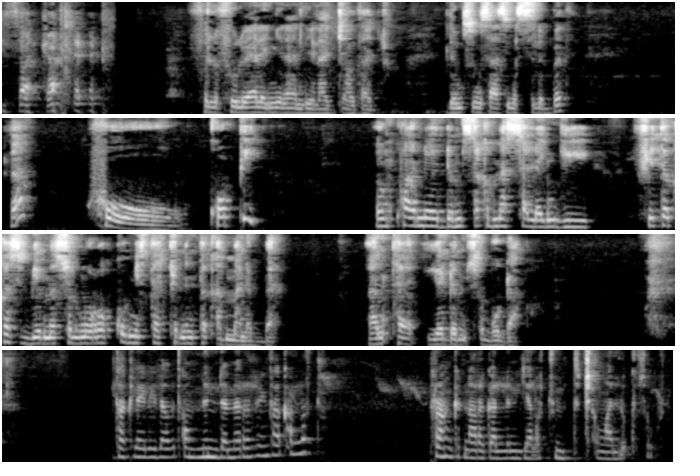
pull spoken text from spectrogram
ይሳካ። ፍልፍሉ ያለኝን አንዴ ላጫውታችሁ። ድምፁን ሳስመስልበት? ሆ ኮፒ እንኳን ድምፅህ መሰለ እንጂ ፊትህ ቢመስል ኖሮ እኮ ሚስታችንን ተቀማ ነበር። አንተ የድምፅ ቡዳ። ታክ ላይ ሌላ በጣም ምን እንደመረረኝ ታውቃላችሁ? ፕራንክ እናደርጋለን እያላችሁ የምትጨማለቁ ሰዎች፣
